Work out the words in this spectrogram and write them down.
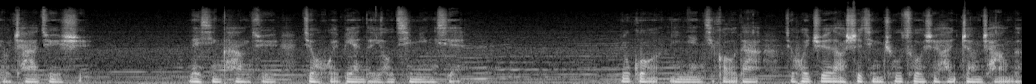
有差距时。内心抗拒就会变得尤其明显。如果你年纪够大，就会知道事情出错是很正常的。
